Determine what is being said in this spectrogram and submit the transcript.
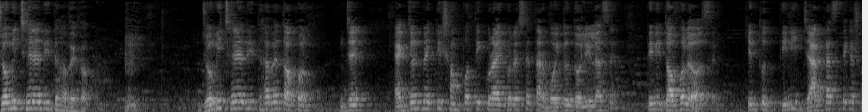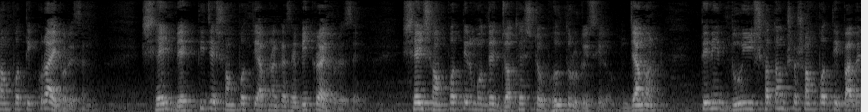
জমি ছেড়ে দিতে হবে কখন। জমি ছেড়ে দিতে হবে তখন যে একজন ব্যক্তি সম্পত্তি ক্রয় করেছে, তার বৈধ দলিল আছে, তিনি দখলেও আছেন। কিন্তু তিনি যার কাছ থেকে সম্পত্তি ক্রয় করেছেন, সেই ব্যক্তি যে সম্পত্তি আপনার কাছে বিক্রয় করেছে, সেই সম্পত্তির মধ্যে যথেষ্ট ভুল ত্রুটি ছিল। যেমন, তিনি দুই শতাংশ সম্পত্তি পাবে,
